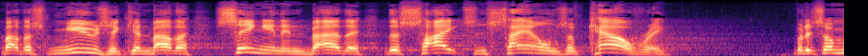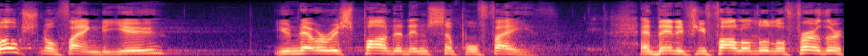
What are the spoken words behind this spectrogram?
by the music and by the singing and by the, the sights and sounds of Calvary. But it's an emotional thing to you. You never responded in simple faith. And then if you follow a little further,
